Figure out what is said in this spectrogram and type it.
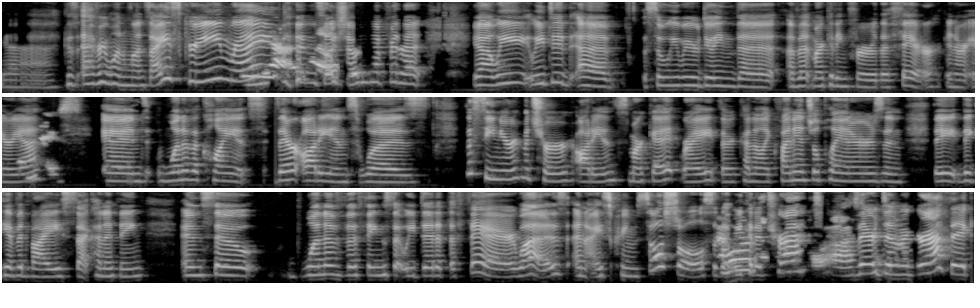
Yeah, because everyone wants ice cream, right? Yeah, and so showing up for that. Yeah, we we did uh, so we were doing the event marketing for the fair in our area. Oh, nice. And one of the clients, their audience was the senior mature audience market, right? They're kind of like financial planners and they they give advice, that kind of thing. And so one of the things that we did at the fair was an ice cream social so that Oh, we could attract so awesome. their demographic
